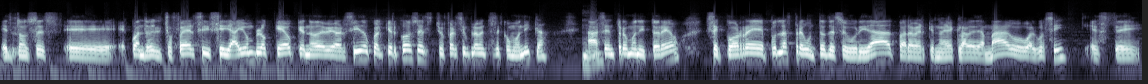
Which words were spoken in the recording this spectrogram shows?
Entonces, eh, cuando el chofer, si, si hay un bloqueo que no debe haber sido cualquier cosa, el chofer simplemente se comunica a centro monitoreo, se corre pues las preguntas de seguridad para ver que no haya clave de amago o algo así. Este,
